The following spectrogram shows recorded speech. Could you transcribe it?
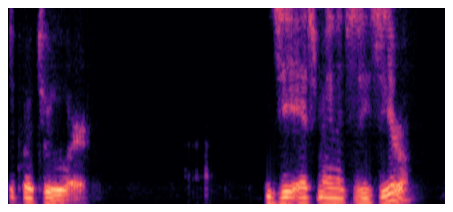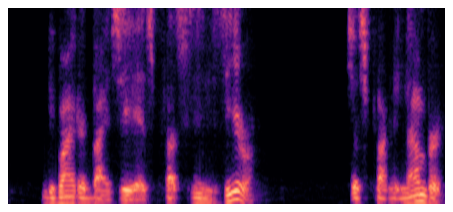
equal to uh, ZS minus Z0 divided by ZS plus Z0. Just plug the number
